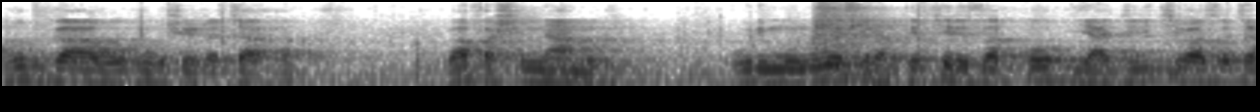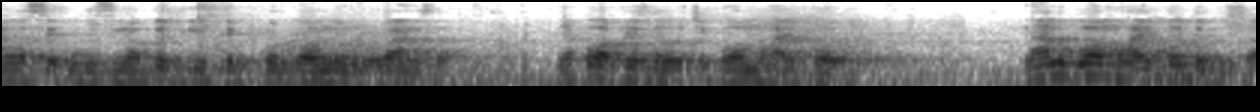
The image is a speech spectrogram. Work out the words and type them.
bo ubwabo n'ubushinjacyaha bafashe intambwe. Buri muntu wese batekereza ko yagira ikibazo cyangwa se ubuzima bwe bwite bukorwaho n'uru rubanza. Nyakubahwa perezida w'urukiko bamuhaye kode. Nta nubwo bamuhaye kode gusa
